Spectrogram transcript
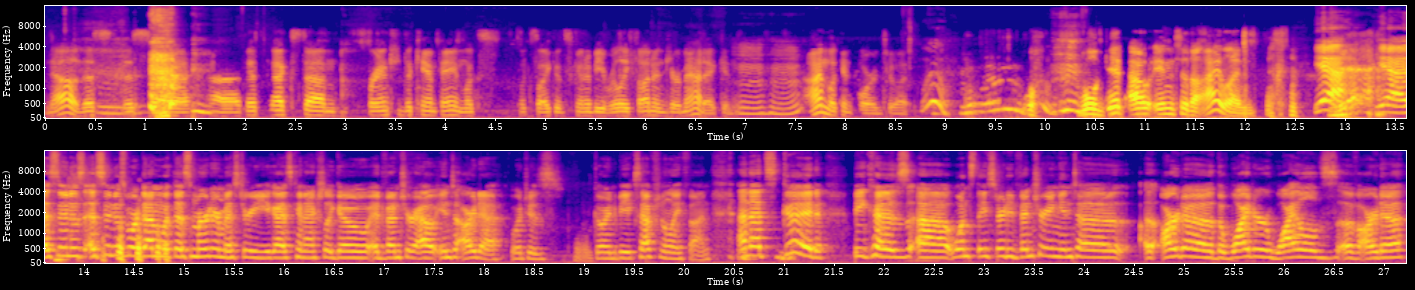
No, this this uh, uh, this next um, branch of the campaign looks looks like it's going to be really fun and dramatic, and Mm-hmm. I'm looking forward to it. Woo. We'll, we'll get out into the island. Yeah, Yeah. yeah. As soon as as soon as we're done with this murder mystery, you guys can actually go adventure out into Arda, which is going to be exceptionally fun. And that's good because uh, once they start adventuring into uh, Arda, the wider wilds of Arda,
